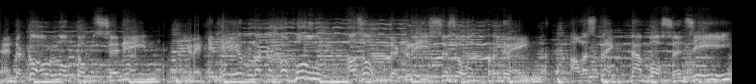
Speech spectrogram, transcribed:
en de kou loopt op zijn een, krijg je het heerlijke gevoel alsof de crisis ook verdwijnt. Alles trekt naar bos en zee,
